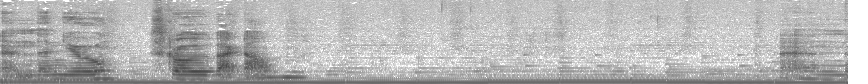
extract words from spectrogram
and then you scroll back down. And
